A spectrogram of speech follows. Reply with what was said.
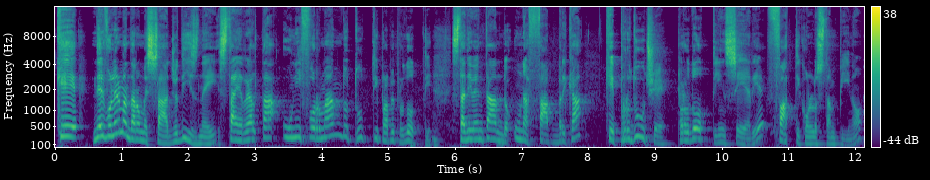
Che nel voler mandare un messaggio, Disney sta in realtà uniformando tutti i propri prodotti. Sta diventando una fabbrica che produce prodotti in serie fatti con lo stampino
